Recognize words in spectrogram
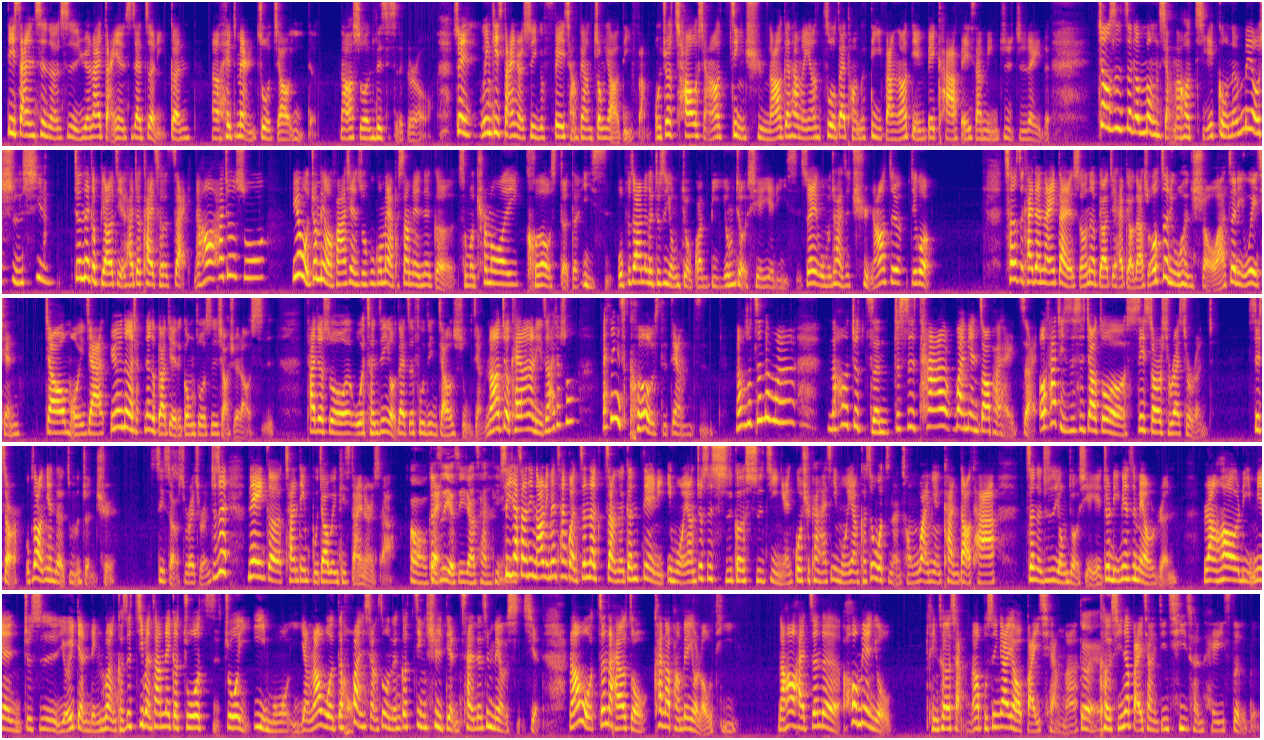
第三次呢，是原来展燕是在这里跟呃 Hitman 做交易的，然后说 This is the girl。所以 Winkies Diner 是一个非常非常重要的地方，我就超想要进去，然后跟他们一样坐在同一个地方，然后点一杯咖啡、三明治之类的，就是这个梦想。然后结果呢，没有实现。就那个表姐，她就开车载，然后她就说：“因为我就没有发现说 Google Map 上面那个什么 terminally closed 的意思，我不知道那个就是永久关闭、永久歇业的意思，所以我们就还是去，然后就结果车子开在那一带的时候，那个表姐还表达说：“哦，这里我很熟啊，这里我以前教某一家，因为那个那个表姐的工作是小学老师，她就说我曾经有在这附近教书这样，然后就开到那里之后，她就说 I think it's closed 这样子。”然后我说真的吗？然后就真就是它外面招牌还在。哦，它其实是叫做 Caesar's Restaurant，Caesar 我不知道念的怎么准确，Caesar's Restaurant 就是那个餐厅不叫 Winky's Diners 啊，哦，可是也是一家餐厅，是一家餐厅，然后里面餐馆真的长得跟电影里一模一样，就是时隔十几年过去看还是一模一样，可是我只能从外面看到它真的就是永久歇业，就里面是没有人。然后里面就是有一点凌乱，可是基本上那个桌子桌椅一模一样。然后我的幻想是我能够进去点餐，但是没有实现。然后我真的还要走，看到旁边有楼梯，然后还真的后面有停车场，然后不是应该有白墙吗？对，可惜那白墙已经漆成黑色的。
